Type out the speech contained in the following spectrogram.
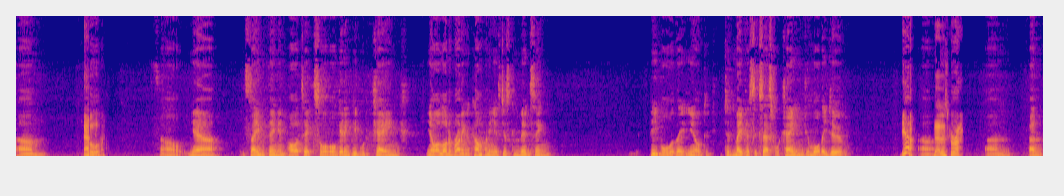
um, Absolutely. so yeah, same thing in politics or, or getting people to change. You know, a lot of running a company is just convincing people that they, you know, to, to make a successful change in what they do. Yeah, Uh, that is correct. and and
